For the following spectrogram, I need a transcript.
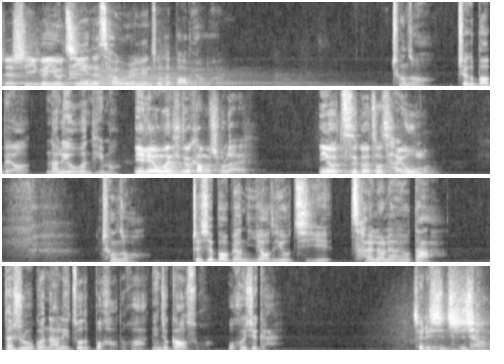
这是一个有经验的财务人员做的报表吗？程总，这个报表哪里有问题吗？你连问题都看不出来，你有资格做财务吗？程总，这些报表你要的又急，材料量又大，但是如果哪里做的不好的话，您就告诉我，我回去改。这里是职场，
